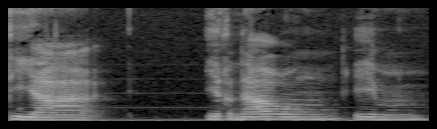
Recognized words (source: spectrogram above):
die ja ihre Nahrung eben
